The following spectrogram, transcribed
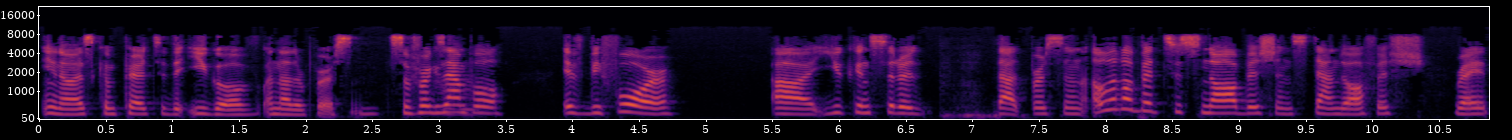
you know, as compared to the ego of another person. So for example, if before uh, you considered that person a little bit too snobbish and standoffish, right?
